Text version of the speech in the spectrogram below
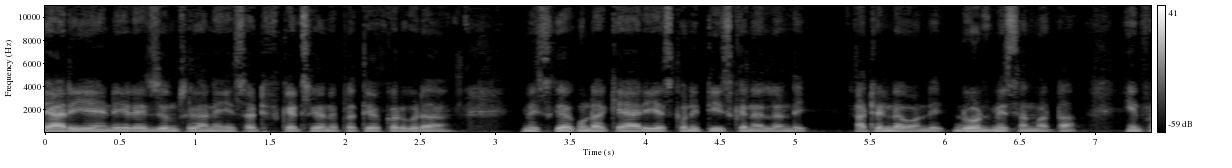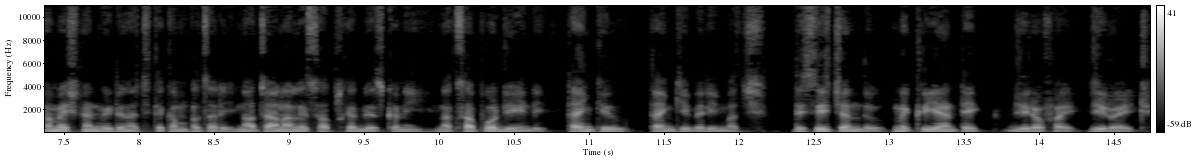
క్యారీ చేయండి రెజ్యూమ్స్ కానీ సర్టిఫికేట్స్ కానీ ప్రతి ఒక్కరు కూడా మిస్ కాకుండా క్యారీ చేసుకొని తీసుకుని వెళ్ళండి. అటెండ్ అవ్వండి. డోంట్ మిస్ అనమాట ఇన్ఫర్మేషన్ అండ్ వీడియో నచ్చితే కంపల్సరీ నా ఛానల్ని సబ్స్క్రైబ్ చేసుకొని నాకు సపోర్ట్ చేయండి. Thank you. Thank you very much. This is Chandu మీ క్రియాన్ tech zero five zero eight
